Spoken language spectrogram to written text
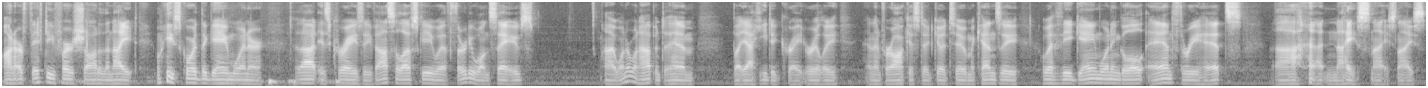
On our 51st shot of the night, we scored the game winner. That is crazy. Vasilevskiy with 31 saves. I wonder what happened to him. But yeah, he did great, really. And then Varakis did good too. McKenzie with the game-winning goal and three hits. Uh, nice, nice, nice.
